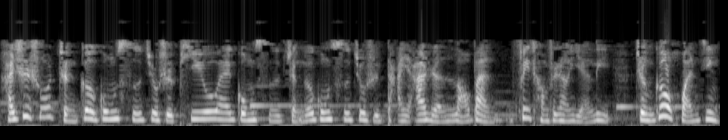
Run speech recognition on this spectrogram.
还是说整个公司就是 PUI 公司，整个公司就是打压人，老板非常非常严厉，整个环境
